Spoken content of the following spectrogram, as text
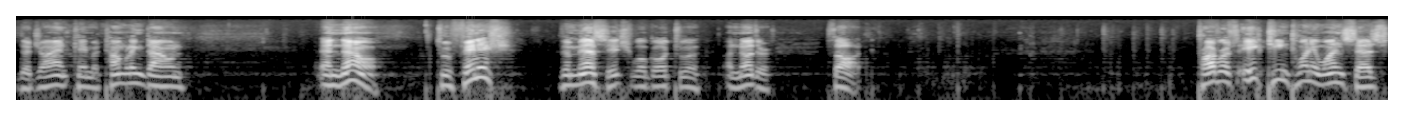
The giant came a tumbling down. And now, to finish the message, we'll go to a, another thought. Proverbs 18:21 says,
